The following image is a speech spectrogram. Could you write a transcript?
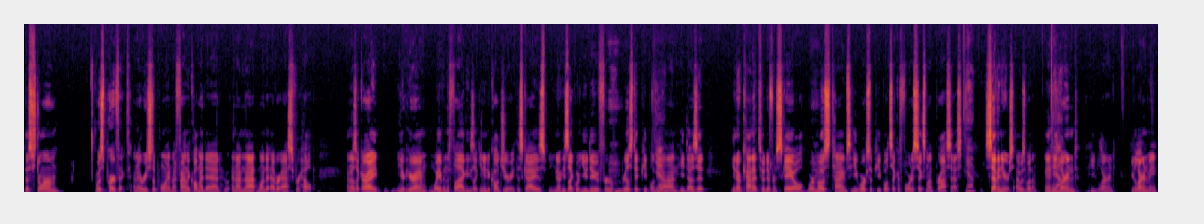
the storm was perfect, and I reached a point, and I finally called my dad, who, and I'm not one to ever ask for help. And I was like, all right, here, here I am waving the flag. He's like, you need to call Jerry. This guy is, you know, he's like what you do for mm-hmm. real estate people and yeah. beyond. He does it, you know, kind of to a different scale where mm-hmm. most times he works with people, it's like a four to six month process. Yeah. Seven years I was with him. And he yeah. learned, he learned, he learned me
